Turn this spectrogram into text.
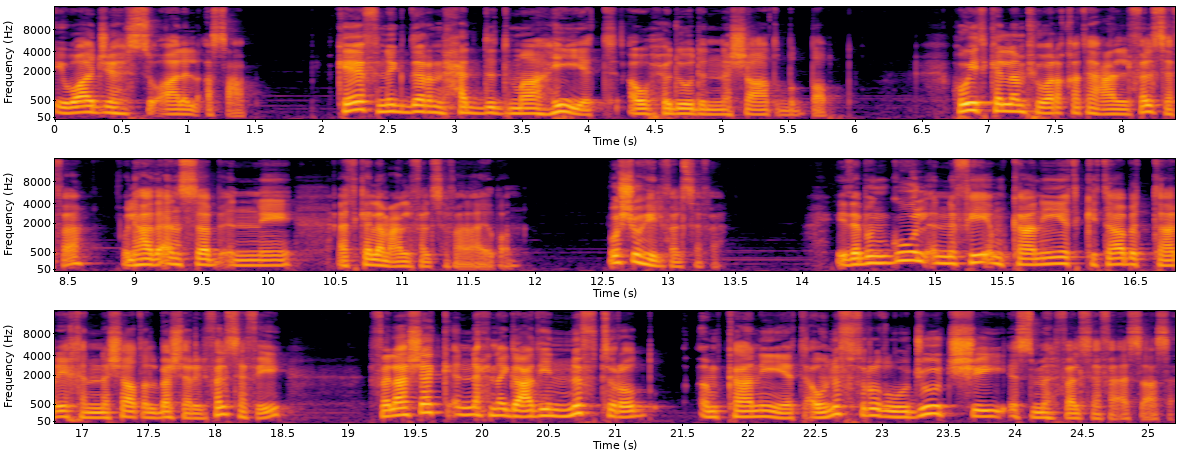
يواجه السؤال الأصعب. كيف نقدر نحدد ماهية أو حدود النشاط بالضبط؟ هو يتكلم في ورقته عن الفلسفة ولهذا أنسب أني أتكلم عن الفلسفة أنا أيضا. وشو هي الفلسفة؟ إذا بنقول أن في إمكانية كتابة تاريخ النشاط البشري الفلسفي فلا شك أن إحنا قاعدين نفترض إمكانية أو نفترض وجود شيء اسمه فلسفة أساسا.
